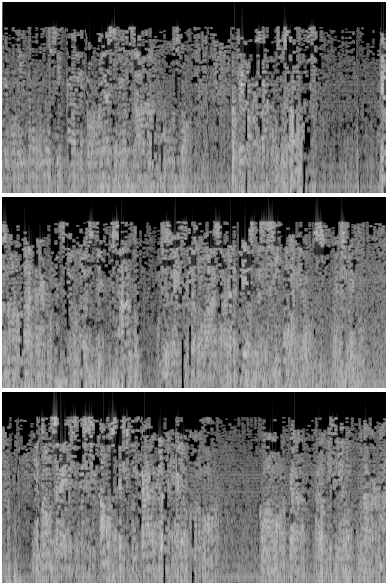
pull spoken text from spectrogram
que bonito música y todo eso, ellos saben a gusto. ¿Por qué no casar con sus almas? Ellos no van a tener conexión del Espíritu Santo. Muchas veces ellos no van a saber que ellos necesitan a Dios. ¿Me explico? Entonces necesitamos explicar el Evangelio con amor con amor, pero, pero diciendo la verdad.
